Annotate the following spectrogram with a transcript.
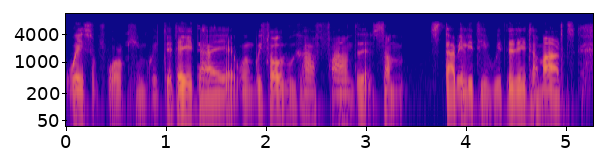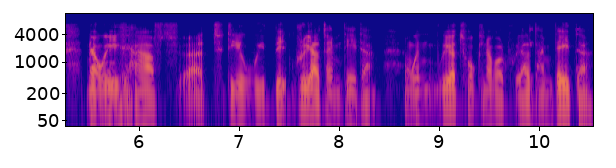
ways of working with the data. When we thought we have found some stability with the data marts, now we have uh, to deal with the real-time data. And when we are talking about real-time data,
